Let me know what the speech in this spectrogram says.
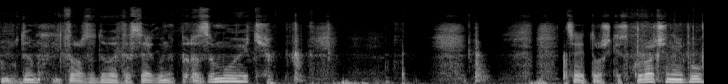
Будемо одразу дивитися, як вони перезимують. Цей трошки скорочений був.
